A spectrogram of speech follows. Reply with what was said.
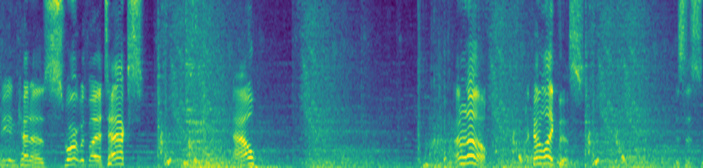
being kind of smart with my attacks. Ow. I don't know. I kind of like this. This is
